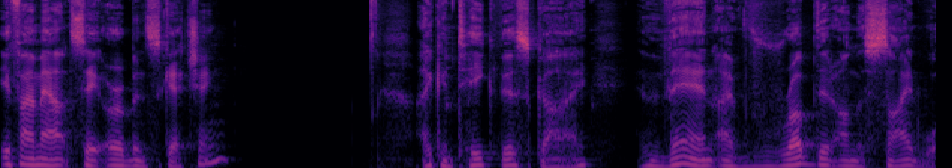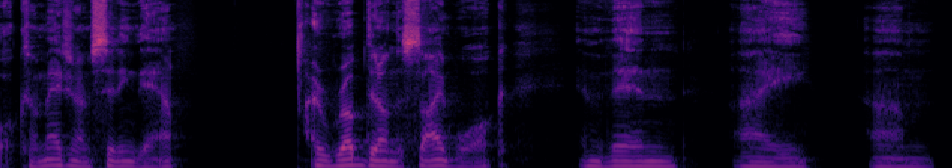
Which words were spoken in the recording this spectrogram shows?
if I'm out, say urban sketching, I can take this guy and then I've rubbed it on the sidewalk. So imagine I'm sitting down. I rubbed it on the sidewalk and then I um,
